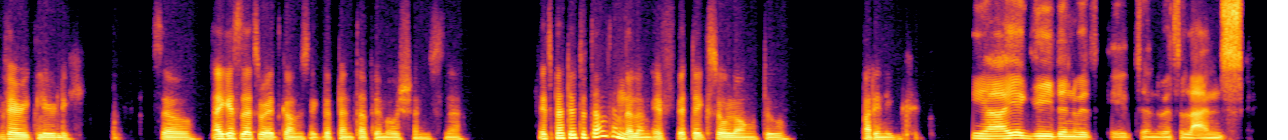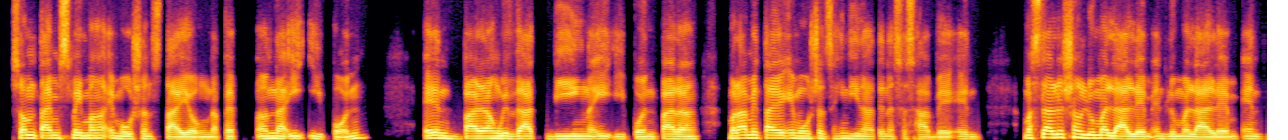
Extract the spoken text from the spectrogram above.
very clearly. So I guess that's where it comes like the pent up emotions na it's better to tell them na lang if it takes so long to parinig. Yeah, I agree din with Kate and with Lance. Sometimes may mga emotions tayong napep, uh, naiipon and parang with that being naiipon, parang marami tayong emotions na hindi natin nasasabi and mas lalo siyang lumalalim and lumalalim and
